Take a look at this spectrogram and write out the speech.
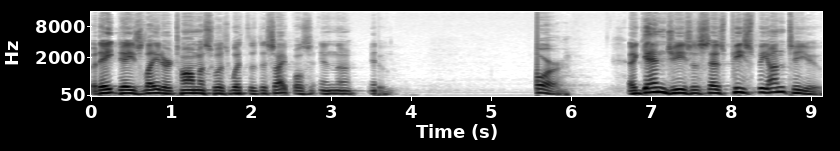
But eight days later, Thomas was with the disciples in the door. Again, Jesus says, Peace be unto you.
